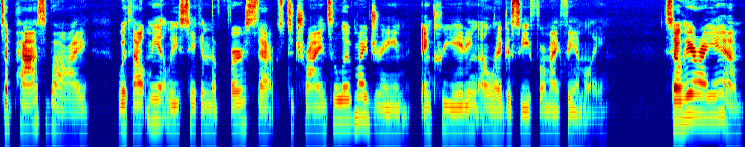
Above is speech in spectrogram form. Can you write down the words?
to pass by without me at least taking the first steps to trying to live my dream and creating a legacy for my family. So here I am,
